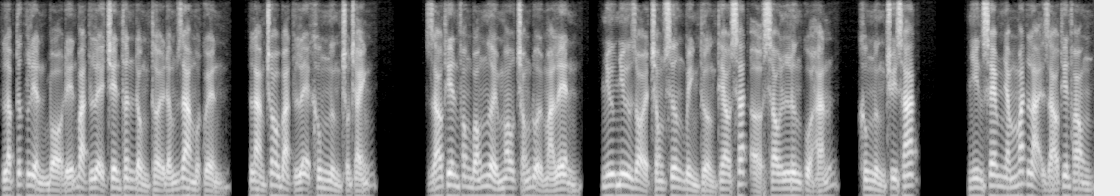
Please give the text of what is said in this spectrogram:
lập tức liền bỏ đến bạt lệ trên thân đồng thời đấm ra một quyền, làm cho bạt lệ không ngừng trốn tránh. Giáo thiên phong bóng người mau chóng đuổi mà lên, như như giỏi trong xương bình thường theo sát ở sau lưng của hắn, không ngừng truy sát. Nhìn xem nhắm mắt lại giáo thiên phong,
